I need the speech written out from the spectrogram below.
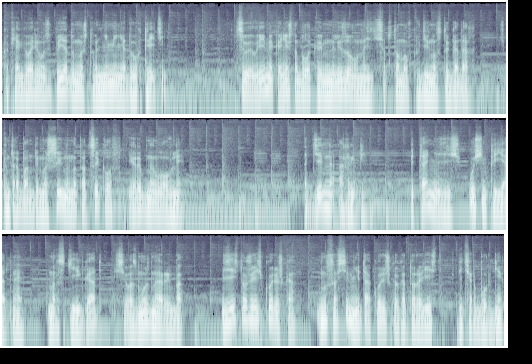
Как я говорил уже, я думаю, что не менее двух третий. В свое время, конечно, была криминализована здесь обстановка в 90-х годах с контрабандой машин, мотоциклов и рыбной ловли. Отдельно о рыбе. Питание здесь очень приятное. Морские гад и всевозможная рыба. Здесь тоже есть корюшка. Ну, совсем не та корюшка, которая есть в Петербурге.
